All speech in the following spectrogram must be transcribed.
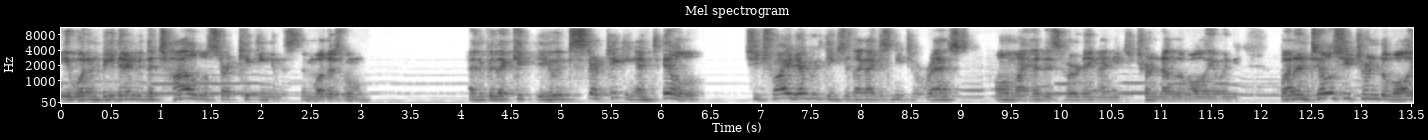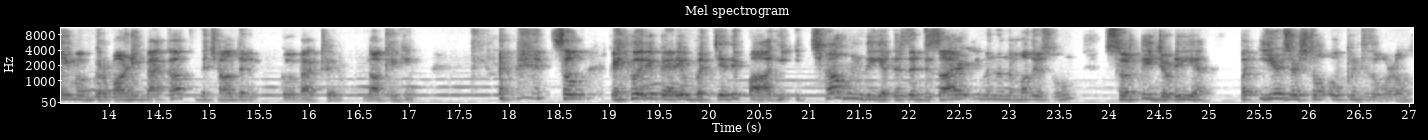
it wouldn't be there. The child would start kicking in the mother's womb, and be like, kick, he would start kicking until she tried everything. She's like, I just need to rest. Oh, my head is hurting. I need to turn down the volume. And but until she turned the volume of Gurbani back up, the child didn't go back to not kicking. so ਕਈ ਵਾਰੀ ਪਿਆਰਿਓ ਬੱਚੇ ਦੇ ਭਾਗ ਹੀ ਇੱਛਾ ਹੁੰਦੀ ਹੈ there's a desire even in the mother's womb ਸੁਰਤੀ ਜੁੜੀ ਹੈ but ears are still open to the world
